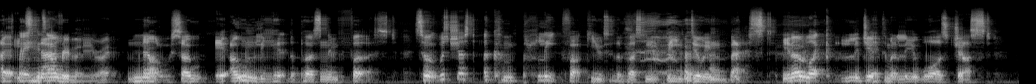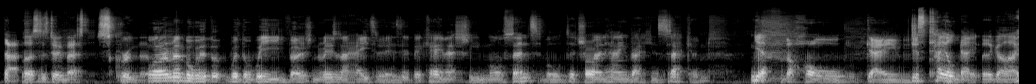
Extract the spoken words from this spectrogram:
Uh, It it's hits now everybody, right? no, so it only hit the person in first. So it was just a complete fuck you to the person who'd been doing best. You know, like legitimately, it was just that person's doing best. Screw them. Well, I remember with the, with the Wii version, the reason I hated it is it became actually more sensible to try and hang back in second yeah, for the whole game. just tailgate the guy.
